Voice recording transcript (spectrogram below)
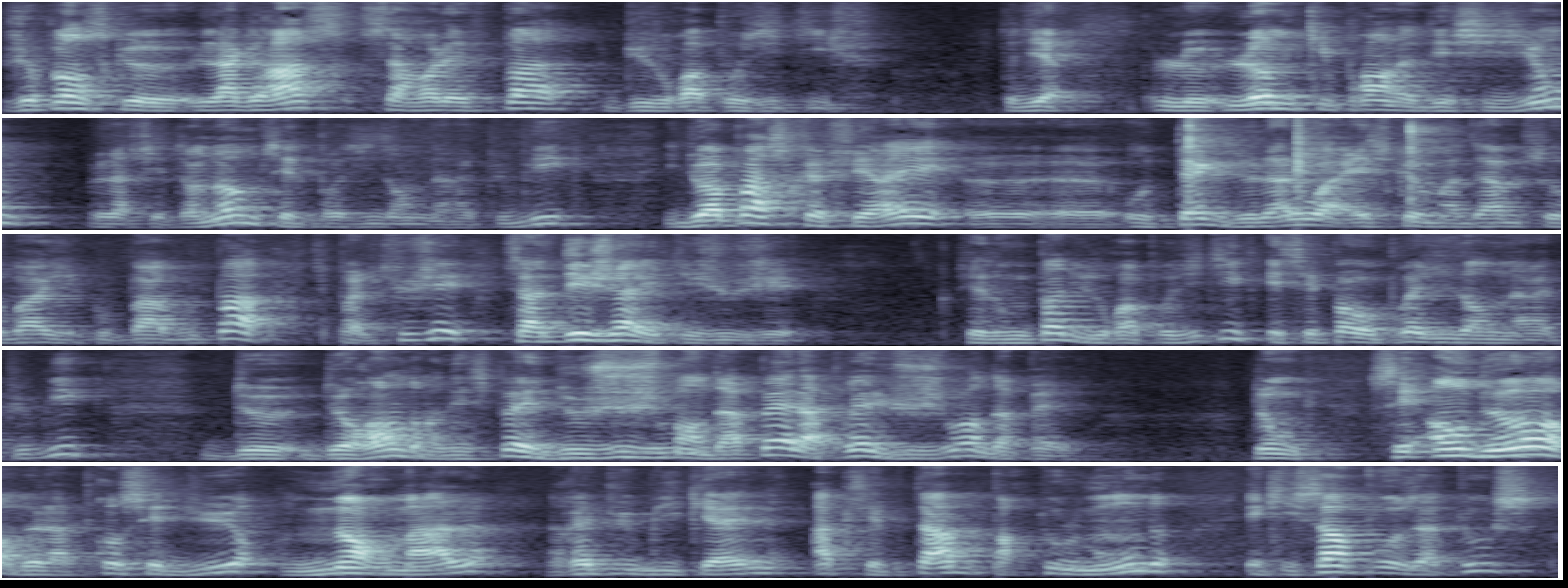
Je pense que la grâce, ça ne relève pas du droit positif. C'est-à-dire, l'homme qui prend la décision, là c'est un homme, c'est le président de la République, il ne doit pas se référer euh, au texte de la loi. Est-ce que Madame Sauvage est coupable ou pas? Ce n'est pas le sujet. Ça a déjà été jugé. C'est donc pas du droit positif. Et ce n'est pas au président de la République de, rendre un espèce de jugement d'appel après le jugement d'appel. Donc c'est en dehors de la procédure normale, républicaine, acceptable par tout le monde, et qui s'impose à tous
